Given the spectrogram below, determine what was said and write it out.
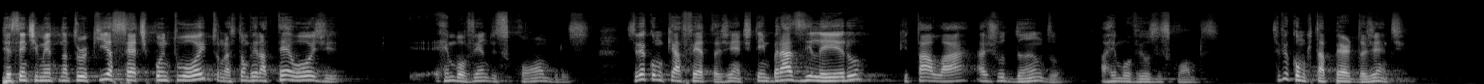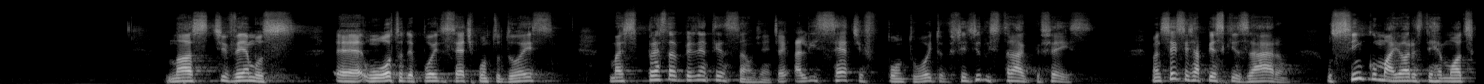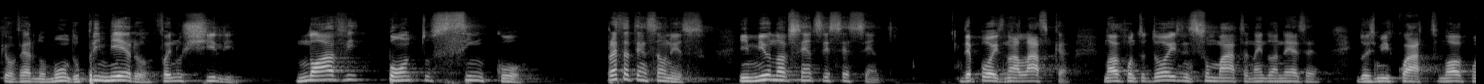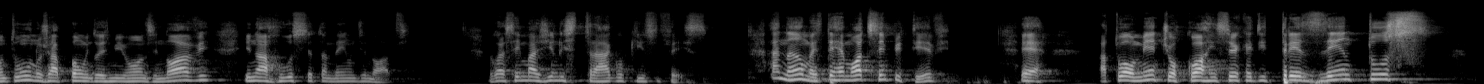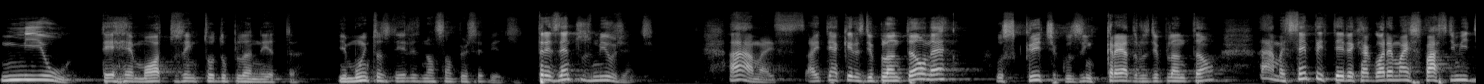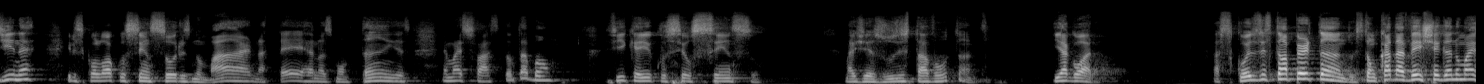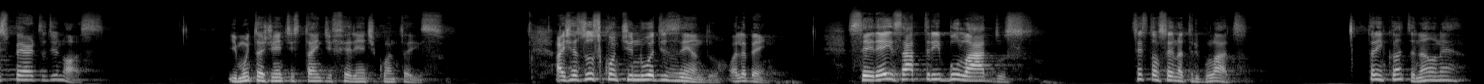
Recentemente na Turquia, 7.8, nós estamos vendo até hoje removendo escombros. Você vê como que afeta a gente? Tem brasileiro que está lá ajudando a remover os escombros. Você vê como que está perto da gente? Nós tivemos é, um outro depois de 7.2, mas presta bem atenção, gente. Ali 7.8, vocês viram o estrago que fez? Mas não sei se vocês já pesquisaram. Os cinco maiores terremotos que houveram no mundo, o primeiro foi no Chile, 9.5. Presta atenção nisso. Em 1960. Depois, no Alasca, 9.2, em Sumatra, na Indonésia, em 2004, 9.1, no Japão, em 2011, 9, e na Rússia também um de 9. Agora, você imagina o estrago que isso fez. Ah, não, mas terremoto sempre teve. É, atualmente ocorrem cerca de 300 mil terremotos em todo o planeta. E muitos deles não são percebidos. 300 mil, gente. Ah, mas aí tem aqueles de plantão, né? Os críticos incrédulos de plantão. Ah, mas sempre teve, é que agora é mais fácil de medir, né? Eles colocam os sensores no mar, na terra, nas montanhas, é mais fácil. Então tá bom, fica aí com o seu senso. Mas Jesus está voltando. E agora? As coisas estão apertando, estão cada vez chegando mais perto de nós. E muita gente está indiferente quanto a isso. Aí Jesus continua dizendo: olha bem, sereis atribulados vocês estão sendo atribulados? Por enquanto não, né?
